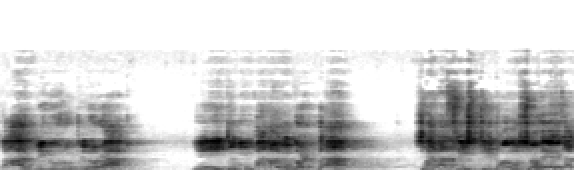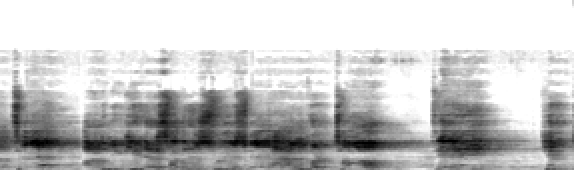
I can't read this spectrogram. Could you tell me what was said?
তার ভৃগুর উঠল রাগ এই তুমি পালন কর্তা সারা সৃষ্টি ধ্বংস হয়ে যাচ্ছে, আর তুমি ক্ষীরের সাগরে শুয়ে শুয়ে আরাম করছ। যেই ক্ষিপ্ত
